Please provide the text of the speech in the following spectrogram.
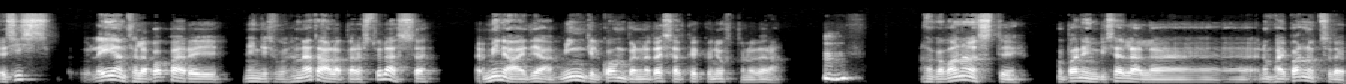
ja siis leian selle paberi mingisuguse nädala pärast ülesse. mina ei tea, mingil kombel need asjad kõik on juhtunud ära mm. -hmm. aga vanasti ma paningi sellele, no ma ei pannud seda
